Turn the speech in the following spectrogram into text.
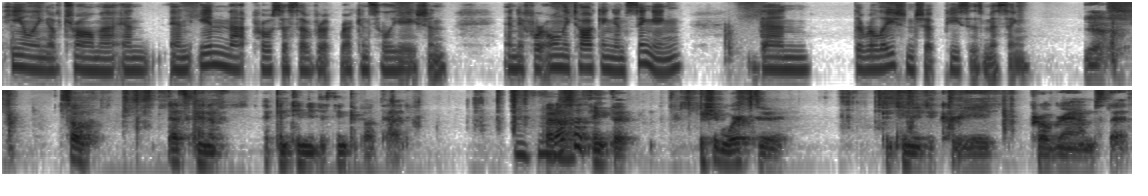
healing of trauma and and in that process of re- reconciliation and if we're only talking and singing then the relationship piece is missing yes so that's kind of i continue to think about that mm-hmm. but i also think that we should work to continue to create programs that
